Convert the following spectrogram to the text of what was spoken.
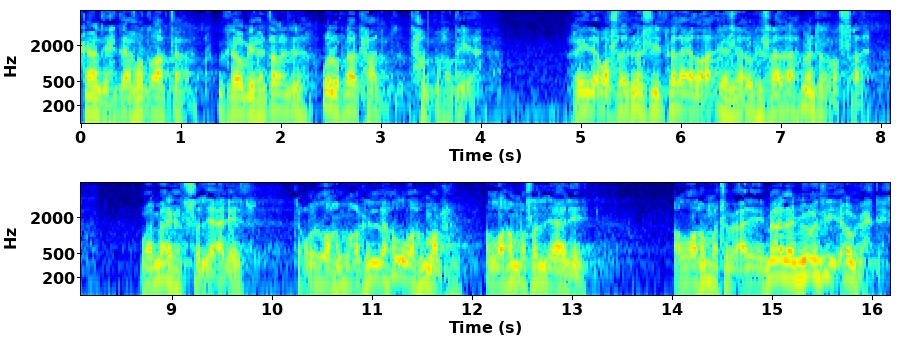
كانت إحدى خطاة يكتب بها درجة والأخرى تحط خطيئة. فإذا وصل المسجد فلا يزال في صلاة من انتظر الصلاة. والملائكة تصلي عليه. تقول اللهم اغفر له اللهم ارحمه اللهم صل عليه اللهم تب عليه. ما لم يؤذي أو يحدث.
